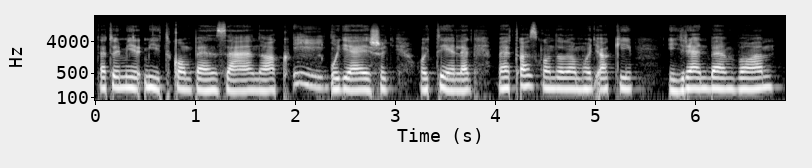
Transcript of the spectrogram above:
tehát hogy mi, mit kompenzálnak, Így. ugye, és hogy, hogy tényleg, mert azt gondolom, hogy aki így rendben van,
